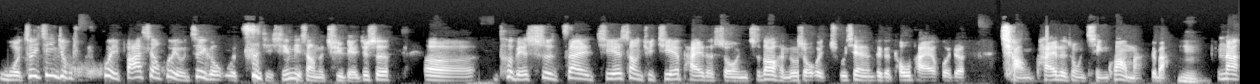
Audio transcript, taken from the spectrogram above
我最近就会发现会有这个我自己心理上的区别，就是呃，特别是在街上去街拍的时候，你知道很多时候会出现这个偷拍或者。抢拍的这种情况嘛，对吧？嗯，那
